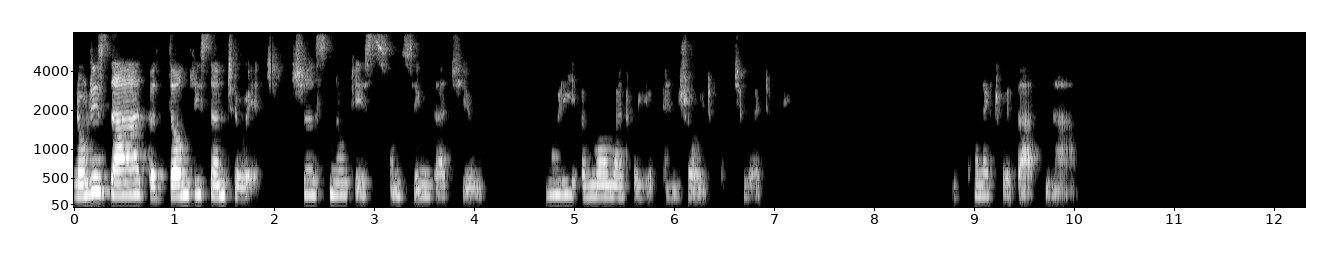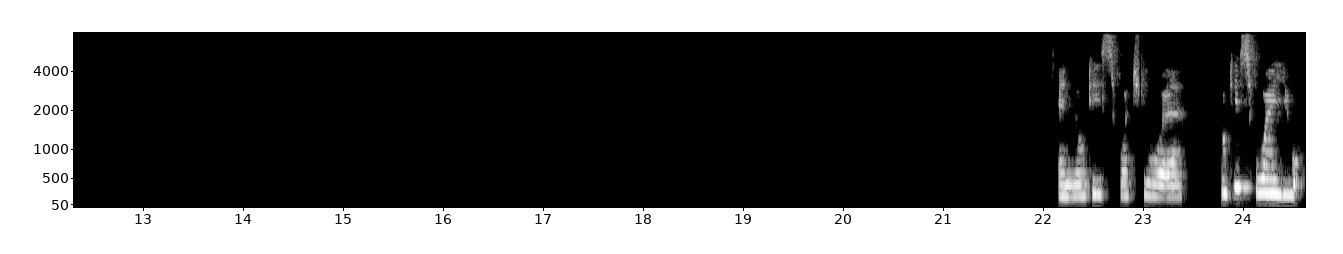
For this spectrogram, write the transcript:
notice that, but don't listen to it. Just notice something that you really a moment where you enjoyed what you were doing. connect with that now. And notice what you were notice where you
